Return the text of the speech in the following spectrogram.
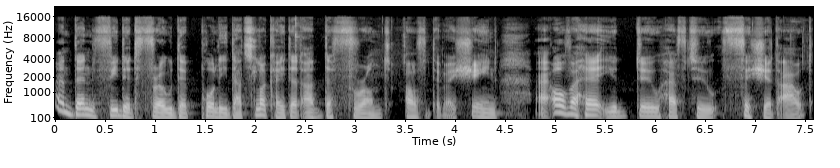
And then feed it through the pulley that's located at the front of the machine. Uh, over here, you do have to fish it out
